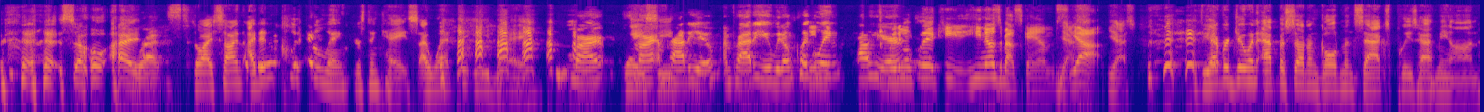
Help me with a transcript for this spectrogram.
so I Threats. so I signed. I didn't click the link just in case. I went to eBay. Smart, smart. I'm proud of you. I'm proud of you. We don't click He- links out here. We don't click. He, he knows about scams. Yes. Yeah. Yes. if you ever do an episode on Goldman Sachs, please have me on,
